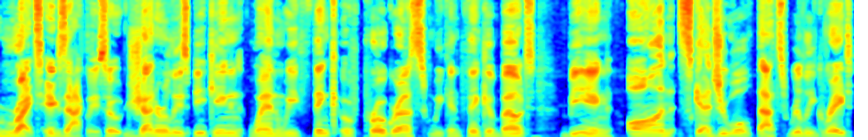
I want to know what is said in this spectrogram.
Right, exactly. So, generally speaking, when we think of progress, we can think about being on schedule. That's really great.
